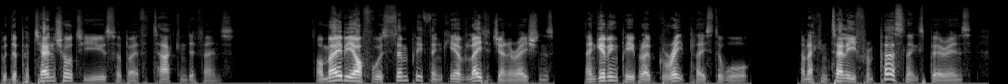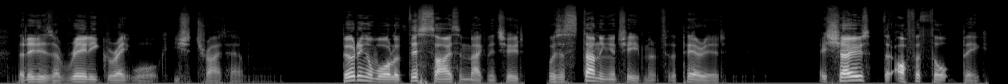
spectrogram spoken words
with the potential to use for both attack and defence. Or maybe Offa was simply thinking of later generations and giving people a great place to walk, and I can tell you from personal experience that it is a really great walk. You should try it out. Building a wall of this size and magnitude was a stunning achievement for the period. It shows that Offa thought big.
